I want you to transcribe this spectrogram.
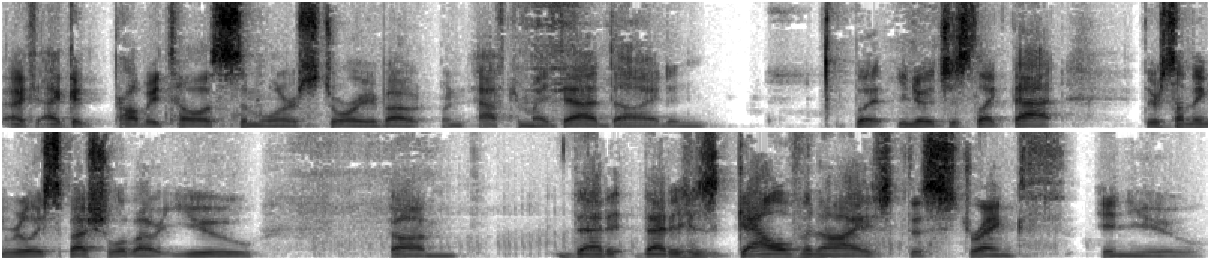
I, I, could probably tell a similar story about when after my dad died, and but you know, just like that, there's something really special about you um, that it, that it has galvanized the strength in you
